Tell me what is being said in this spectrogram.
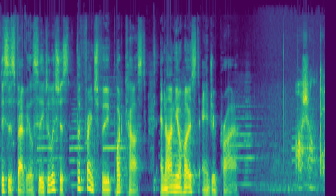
this is Fabulously Delicious, the French food podcast, and I'm your host, Andrew Prior. Enchanté.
